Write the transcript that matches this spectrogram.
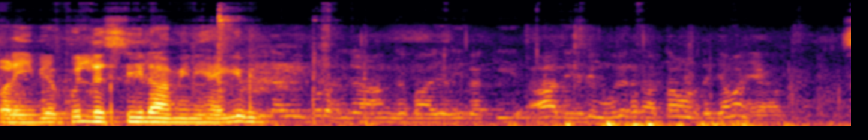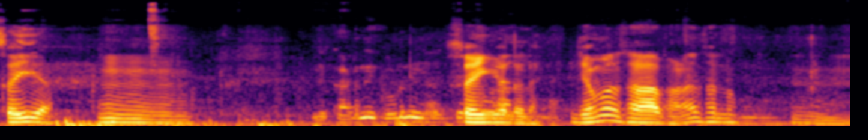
ਪਲੀ ਵੀ ਆ ਕੋਈ ਲੱਸੀ ਲਾਮੀ ਨਹੀਂ ਹੈਗੀ ਵੀ। ਨਹੀਂ ਪੂਰਾ ਰੰਗ ਬਾਜਰੀ ਬਾਕੀ ਆ ਦੇ ਦੇ ਮੂਹਰੇ ਦਾ ਖਾਤਾ ਹੋਣ ਤੇ ਜਮਾ ਹੈਗਾ ਸਹੀ ਆ। ਹੂੰ। ਕੱਢਣੀ ਸਹੀ ਗੱਲ ਲੈ। ਜਮਾ ਸਾਫ਼ ਆ ਨਾ ਥੱਲੋਂ ਹੂੰ।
